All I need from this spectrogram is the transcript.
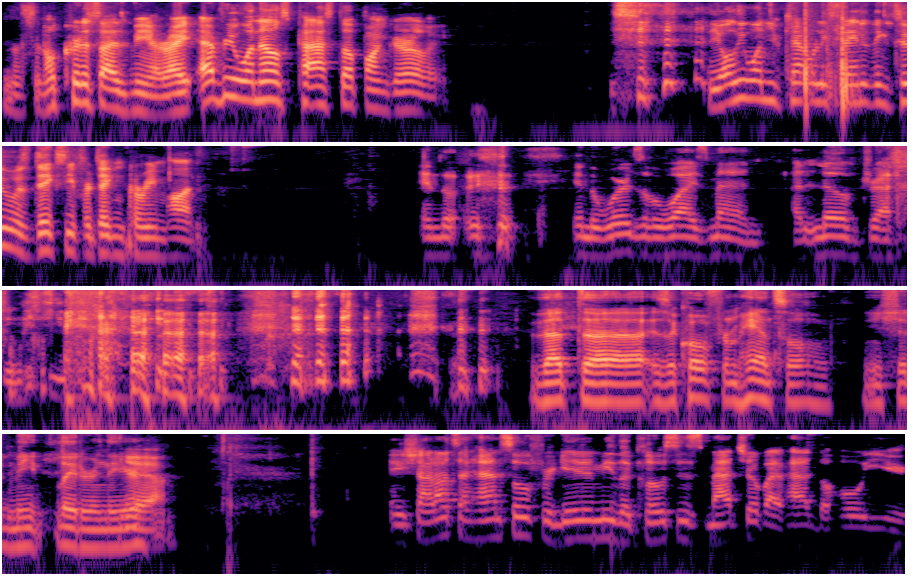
Listen, don't criticize me, all right? Everyone else passed up on Gurley. The only one you can't really say anything to is Dixie for taking Kareem Hunt. in the in the words of a wise man, I love drafting with you guys. that uh, is a quote from Hansel. You should meet later in the year. Yeah. Hey, shout out to Hansel for giving me the closest matchup I've had the whole year.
